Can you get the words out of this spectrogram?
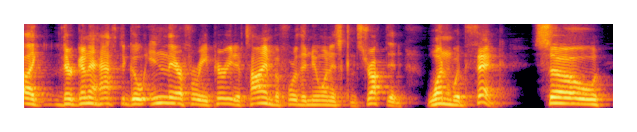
like they're going to have to go in there for a period of time before the new one is constructed. One would think. So,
